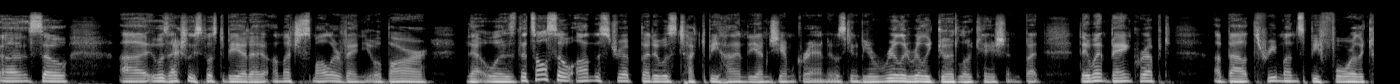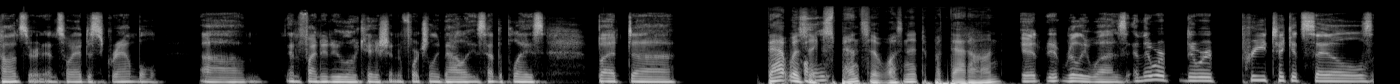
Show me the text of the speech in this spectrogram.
Uh, so uh, it was actually supposed to be at a, a, much smaller venue, a bar that was that's also on the strip, but it was tucked behind the MGM Grand. It was going to be a really, really good location, but they went bankrupt about three months before the concert, and so I had to scramble um, and find a new location. Unfortunately, Bally's had the place, but uh, that was all, expensive, wasn't it, to put that on? It it really was, and there were there were pre-ticket sales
